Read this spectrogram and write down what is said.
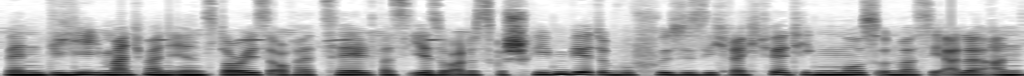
wenn die manchmal in ihren Stories auch erzählt, was ihr so alles geschrieben wird und wofür sie sich rechtfertigen muss und was sie alle an,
